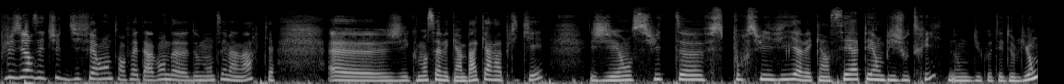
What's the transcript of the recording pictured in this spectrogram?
plusieurs études différentes en fait avant de, monter ma marque. Euh, j'ai commencé avec un bac art appliqué. J'ai ensuite euh, poursuivi avec un CAP en bijouterie, donc du côté de Lyon.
